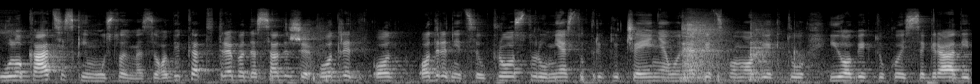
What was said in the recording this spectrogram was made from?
u lokacijskim uslovima za objekat treba da sadrže odred, od- odrednice u prostoru, u mjestu priključenja, u energetskom objektu i objektu koji se gradi e,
